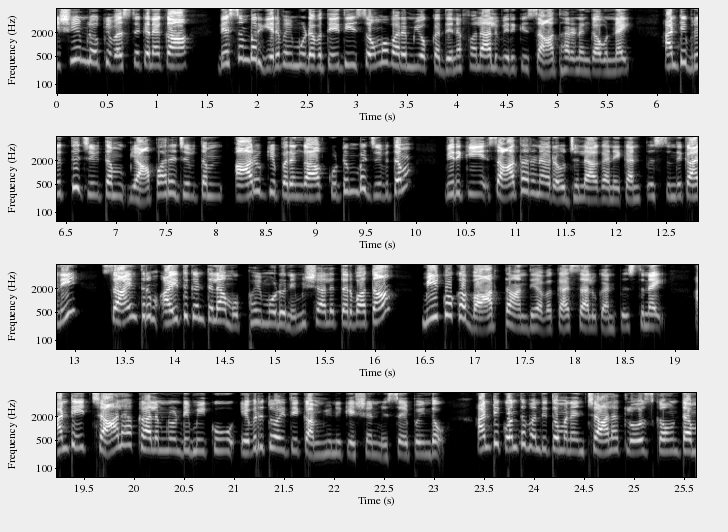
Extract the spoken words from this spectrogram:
విషయంలోకి వస్తే కనుక డిసెంబర్ ఇరవై మూడవ తేదీ సోమవారం యొక్క దినఫలాలు వీరికి సాధారణంగా ఉన్నాయి. అంటే వృత్తి జీవితం వ్యాపార జీవితం ఆరోగ్యపరంగా కుటుంబ జీవితం వీరికి సాధారణ రోజులాగానే కనిపిస్తుంది. కానీ సాయంత్రం ఐదు గంటల ముప్పై మూడు నిమిషాల తర్వాత మీకొక వార్త అందే అవకాశాలు కనిపిస్తున్నాయి. అంటే చాలా కాలం నుండి మీకు ఎవరితో అయితే కమ్యూనికేషన్ మిస్ అయిపోయిందో అంటే కొంతమందితో మనం చాలా క్లోజ్గా ఉంటాం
